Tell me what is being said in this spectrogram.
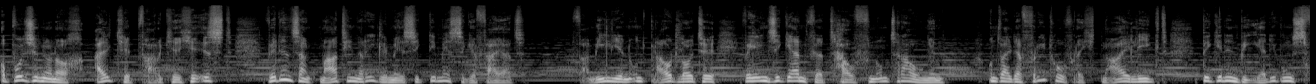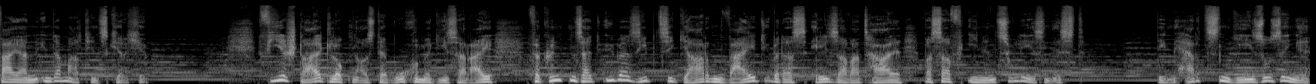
Obwohl sie nur noch alte Pfarrkirche ist, wird in St. Martin regelmäßig die Messe gefeiert. Familien und Brautleute wählen sie gern für Taufen und Trauungen und weil der Friedhof recht nahe liegt, beginnen Beerdigungsfeiern in der Martinskirche. Vier Stahlglocken aus der Bochumer Gießerei verkünden seit über 70 Jahren weit über das Elsavatal, was auf ihnen zu lesen ist. Dem Herzen Jesu singe.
